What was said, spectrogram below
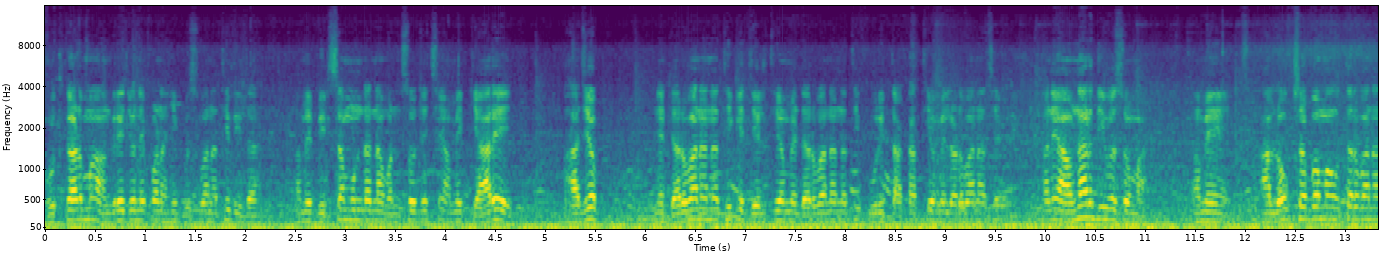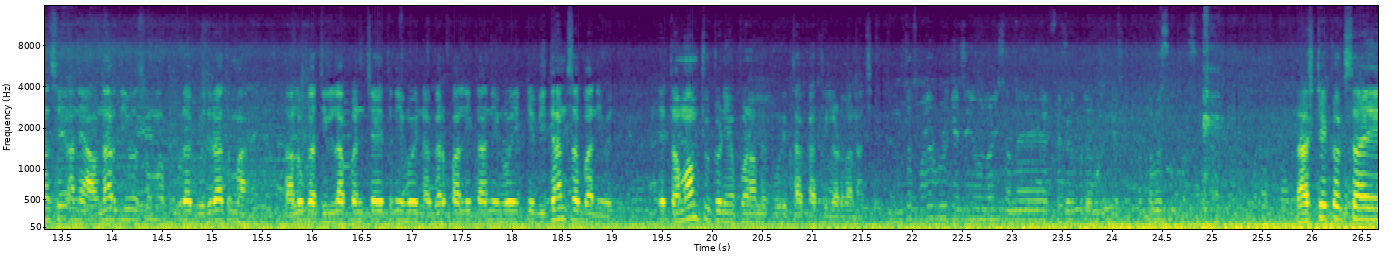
ભૂતકાળમાં અંગ્રેજોને પણ અહીં ઘૂસવા નથી દીધા. અમે બિરસા મુંડાના વંશજો છે. અમે ક્યારેય ભાજપને ડરવાના નથી કે જેલથી અમે ડરવાના નથી. પૂરી તાકાતથી અમે લડવાના છે. અને આવનાર દિવસોમાં અમે આ લોકસભામાં ઉતરવાના છે અને આવનાર દિવસોમાં પૂરા ગુજરાતમાં તાલુકા જિલ્લા પંચાયતની હોય નગરપાલિકાની હોય કે વિધાનસભાની હોય એ તમામ ચૂંટણીઓ પણ અમે પૂરી તાકાતથી લડવાના છે રાષ્ટ્રીય કક્ષાએ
